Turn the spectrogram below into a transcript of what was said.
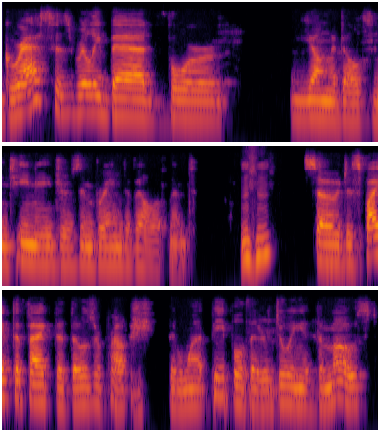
grass is really bad for young adults and teenagers in brain development. Mm-hmm. So, despite the fact that those are probably the people that are doing it the most,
